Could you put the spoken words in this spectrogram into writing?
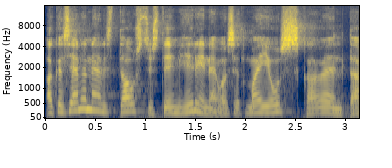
aga seal on jälle taustsüsteemi erinevus, et ma ei oska öelda,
